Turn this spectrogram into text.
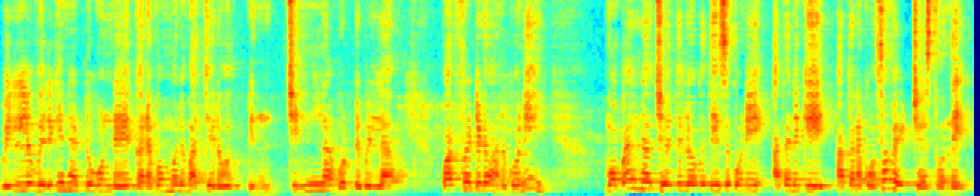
విల్లు విరిగినట్టు ఉండే కనుబొమ్మల మధ్యలో పిన్ చిన్న బొట్టుబిల్ల పర్ఫెక్ట్గా అనుకొని మొబైల్లో చేతుల్లోకి తీసుకొని అతనికి అతని కోసం వెయిట్ చేస్తుంది.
